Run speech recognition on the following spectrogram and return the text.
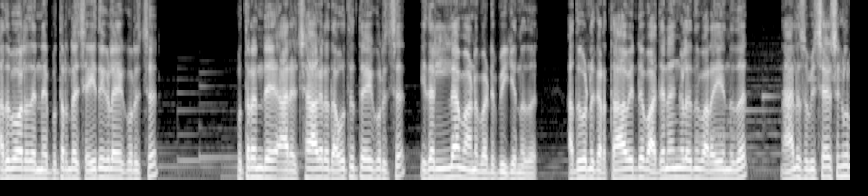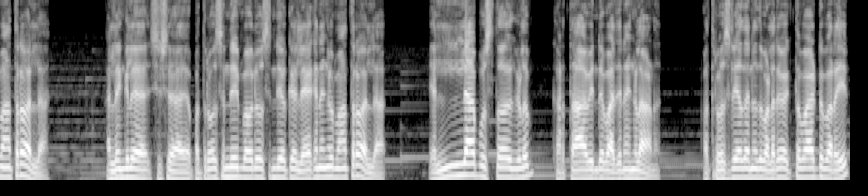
അതുപോലെ തന്നെ പുത്രന്റെ ചെയ്തികളെക്കുറിച്ച് പുത്രന്റെ ആ രക്ഷാകര ദൗത്യത്തെക്കുറിച്ച് ഇതെല്ലാമാണ് പഠിപ്പിക്കുന്നത്. അതുകൊണ്ട് കർത്താവിന്റെ വചനങ്ങൾ എന്ന് പറയുന്നത് നാല് സുവിശേഷങ്ങൾ മാത്രമല്ല. അല്ലെങ്കിൽ ശിശ പത്രോസിന്റെയും പൗലോസിന്റെയും ഒക്കെ ലേഖനങ്ങൾ മാത്രമല്ല. എല്ലാ പുസ്തകങ്ങളും കർത്താവിന്റെ വചനങ്ങളാണ്. പത്രോസിലെ തന്നെ അത് വളരെ വ്യക്തമായിട്ട് പറയും.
